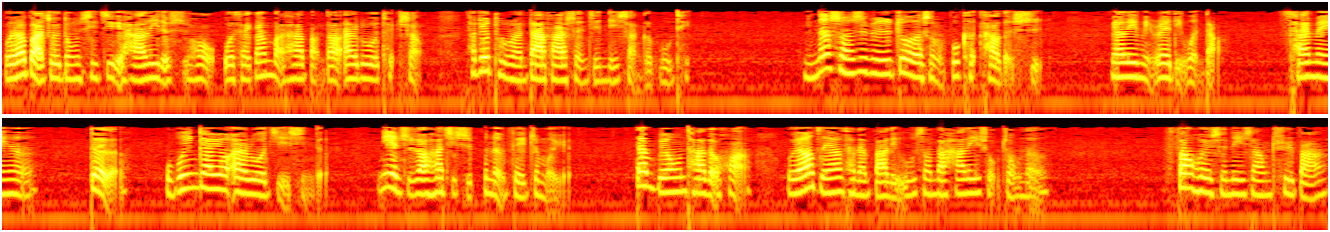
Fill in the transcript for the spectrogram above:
我要把这东西寄给哈利的时候，我才刚把它绑到艾洛腿上，他就突然大发神经地响个不停。你那时候是不是做了什么不可靠的事？”苗丽敏锐地问道。“才没呢。对了，我不应该用艾洛寄信的。”你也知道他其实不能飞这么远，但不用他的话，我要怎样才能把礼物送到哈利手中呢？放回行李箱去吧。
